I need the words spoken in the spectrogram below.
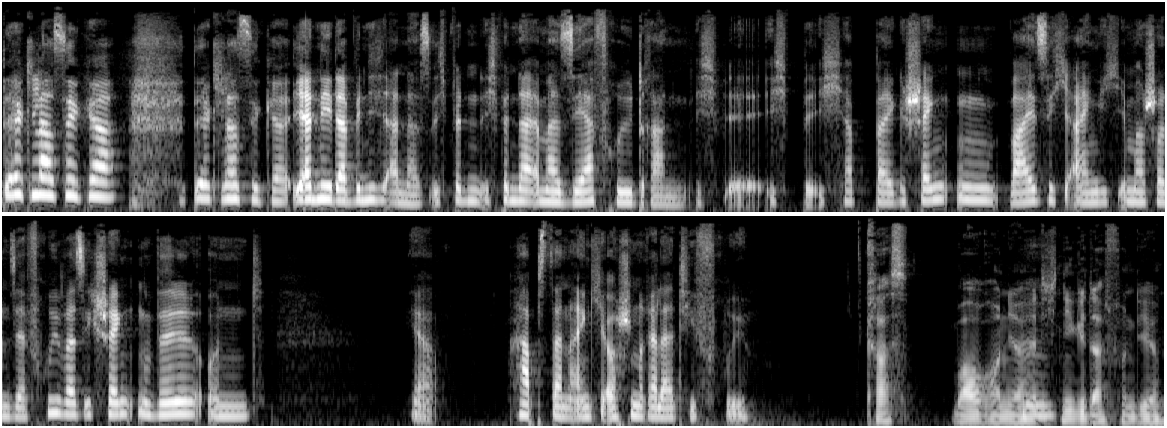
der Klassiker, der Klassiker. Ja, nee, da bin ich anders. Ich bin, ich bin da immer sehr früh dran. Ich, ich, ich habe bei Geschenken, weiß ich eigentlich immer schon sehr früh, was ich schenken will und ja, hab's dann eigentlich auch schon relativ früh. Krass. Wow, Ronja, hm. hätte ich nie gedacht von dir.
